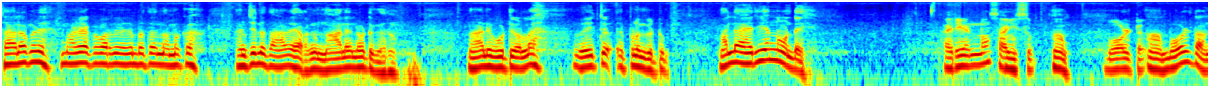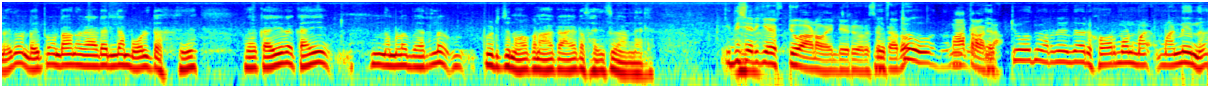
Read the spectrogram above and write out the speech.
ശാലോക്കടി മഴയൊക്കെ കുറഞ്ഞ് കഴിയുമ്പോഴത്തേക്കും നമുക്ക് അഞ്ചിന് താഴെ ഇറങ്ങും. നാലിലോട്ട് കയറും. നാല് കൂട്ടിയുള്ള വെയിറ്റ് എപ്പോഴും കിട്ടും. നല്ല അരിയെണ്ണം ഉണ്ടേ? അരിയെണ്ണോ സൈസും ആ. ബോൾട്ട് ആ ബോൾട്ടാണ് ഇതുണ്ട്. ഇപ്പോൾ ഉണ്ടാകുന്ന കാടെല്ലാം ബോൾട്ട് കൈയുടെ കൈ നമ്മൾ വിരൽ പിടിച്ച് നോക്കണം ആ കായുടെ സൈസ് കാണുന്നതിൽ ഇത് ശരിക്കും എഫ് ടു ആണോ അതിന്റെ ഒരു റിസൾട്ട് അതോ മാത്രമല്ല? എഫ് ടു എന്ന് പറഞ്ഞു കഴിഞ്ഞാൽ ഒരു ഹോർമോൺ മണ്ണിൽ നിന്ന്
